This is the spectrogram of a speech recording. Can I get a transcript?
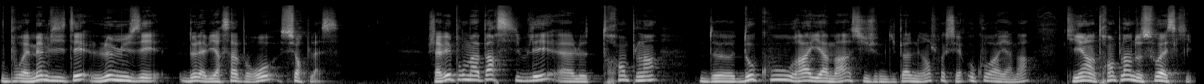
vous pourrez même visiter le musée de la bière Sapporo sur place. J'avais pour ma part ciblé euh, le tremplin de Dokurayama, si je ne me dis pas le nom, je crois que c'est Okurayama, qui est un tremplin de saut à ski.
